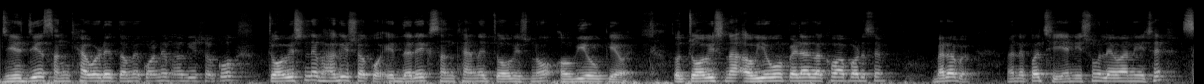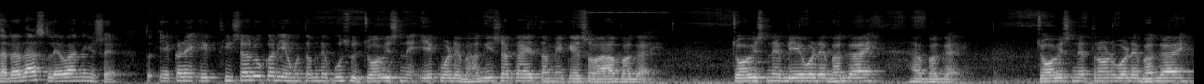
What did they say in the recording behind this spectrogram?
જે જે સંખ્યા વડે તમે કોને ભાગી શકો? ચોવીસને ભાગી શકો એ દરેક સંખ્યાને ચોવીસનો અવયવ કહેવાય. તો ચોવીસના અવયવો પહેલાં લખવા પડશે. બરાબર? અને પછી એની શું લેવાની છે? સરેરાશ લેવાની છે. તો એકડે એકથી શરૂ કરીએ. હું તમને પૂછું, ચોવીસને એક વડે ભાગી શકાય? તમે કહેશો, હા, ભગાય. ચોવીસને બે વડે ભગાય? હા, ભગાય. ચોવીસને ત્રણ વડે ભગાય?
